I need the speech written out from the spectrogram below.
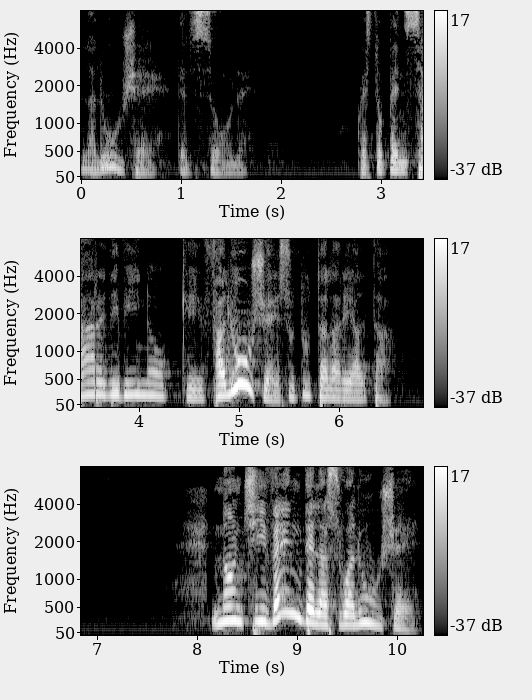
La luce del sole questo pensare divino che fa luce su tutta la realtà. Non ci vende la sua luce,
